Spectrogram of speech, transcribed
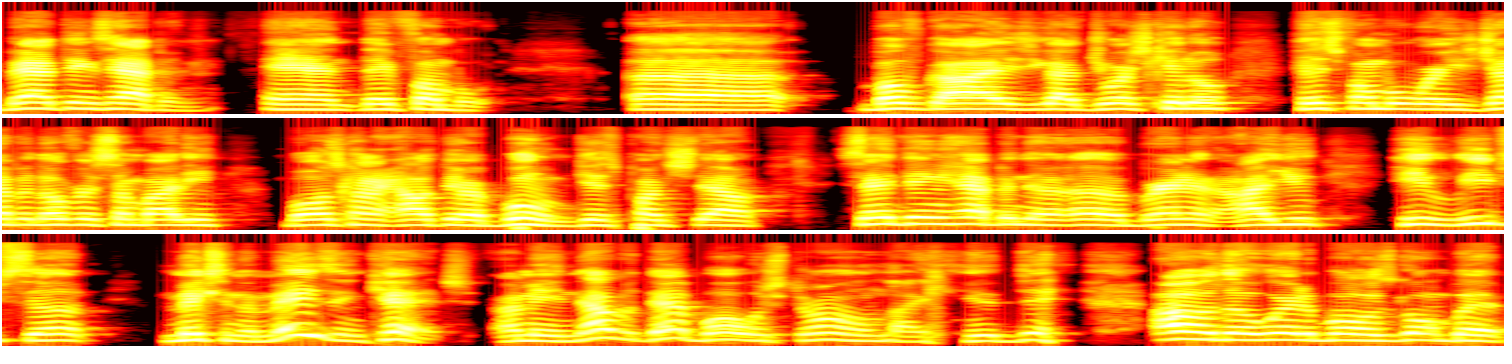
Bad things happen and they fumbled. Uh, both guys. You got George Kittle, his fumble where he's jumping over somebody, ball's kind of out there, boom, gets punched out. Same thing happened to uh, Brandon Aiyuk. He leaps up, makes an amazing catch. I mean, that was that ball was thrown like I don't know where the ball was going, but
